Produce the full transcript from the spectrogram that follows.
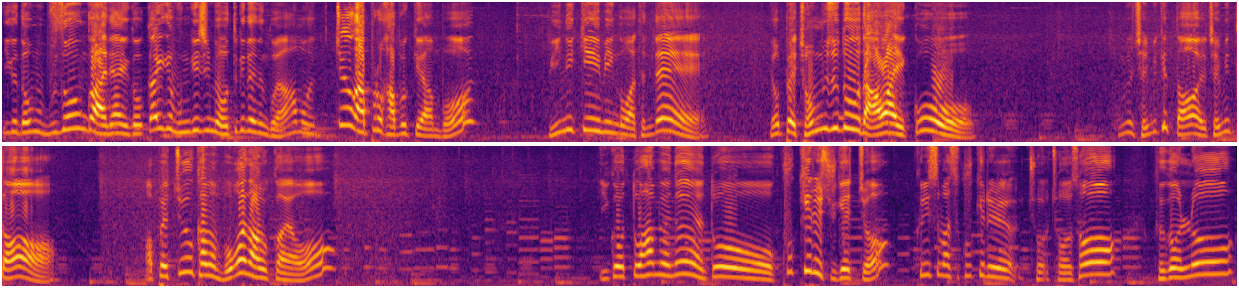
이거 너무 무서운 거 아니야 이거? 깔게 뭉개지면 어떻게 되는 거야? 한번 쭉 앞으로 가볼게요 한번. 미니게임인 것 같은데 옆에 점수도 나와있고. 오늘 재밌겠다 재밌다. 앞에 쭉 가면 뭐가 나올까요? 이것도 하면은 또 쿠키를 주겠죠? 크리스마스 쿠키를 줘, 줘서 그걸로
